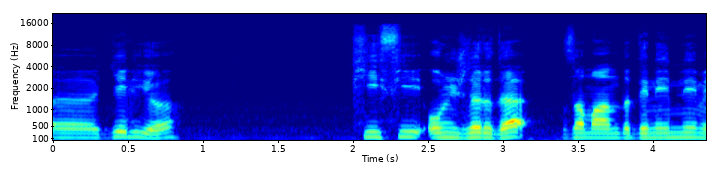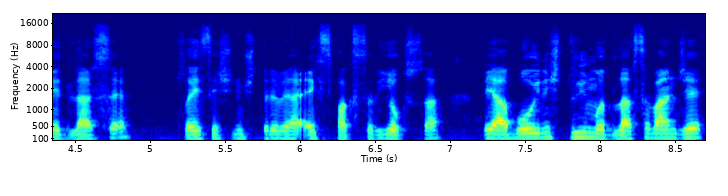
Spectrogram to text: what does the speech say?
e, geliyor. PC oyuncuları da zamanında deneyimleyemedilerse PlayStation 3'leri veya Xbox'ları yoksa veya bu oyunu hiç duymadılarsa bence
